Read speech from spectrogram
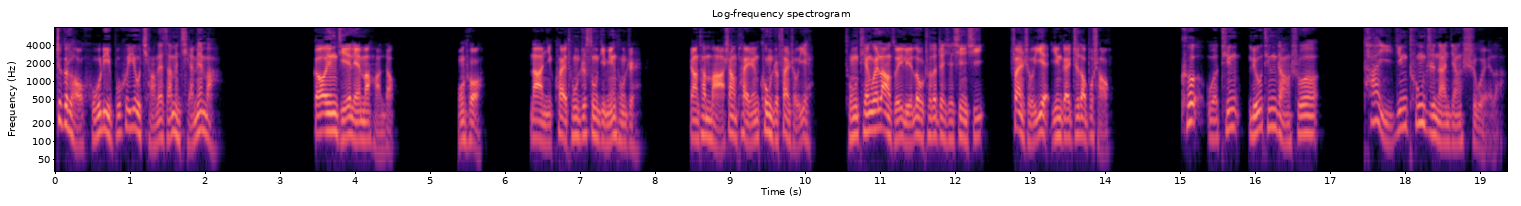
这个老狐狸不会又抢在咱们前面吧？”高英杰连忙喊道：“洪处，那你快通知宋继明同志，让他马上派人控制范守业。从田归浪嘴里露出的这些信息，范守业应该知道不少。”可我听刘厅长说，他已经通知南江市委了，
